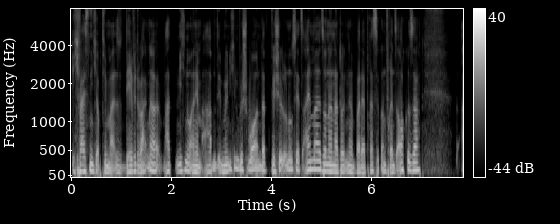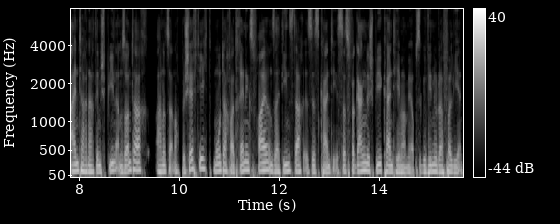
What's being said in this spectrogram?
ich weiß nicht, ob die mal. Also David Wagner hat nicht nur an dem Abend in München beschworen, dass wir schütteln uns jetzt einmal, sondern hat bei der Pressekonferenz auch gesagt, einen Tag nach dem Spiel am Sonntag haben uns das noch beschäftigt. Montag war trainingsfrei und seit Dienstag ist es kein ist das vergangene Spiel kein Thema mehr, ob sie gewinnen oder verlieren.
